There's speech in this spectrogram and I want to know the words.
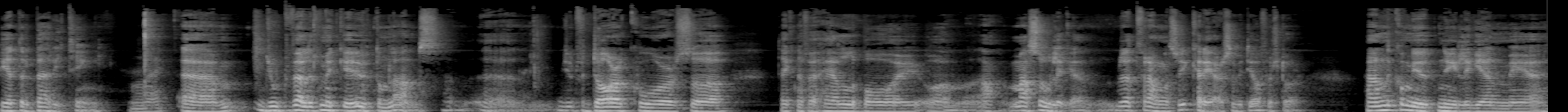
Peter Bergting. Nej. Eh, gjort väldigt mycket utomlands. Eh, gjort för Dark Horse och tecknat för Hellboy och ja, massa olika. Rätt framgångsrik karriär så vitt jag förstår. Han kom ju ut nyligen med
